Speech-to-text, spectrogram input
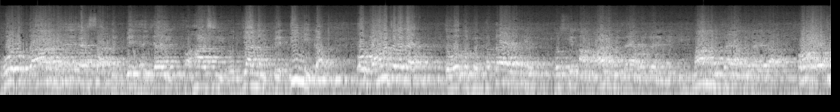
وہ دار ہے ایسا کہ بے حجائی، فحاشی اور جانی بے دینی کا۔ اور وہاں چلا جائے، تو وہ تو پھر خطرہ ہے کہ اس کے اعمال بھی ضائع ہو جائیں گے، ایمان بھی ضائع ہو جائے گا۔ اور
